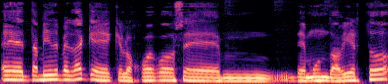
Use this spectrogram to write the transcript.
Eh, también es verdad que, los juegos eh, de mundo abierto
